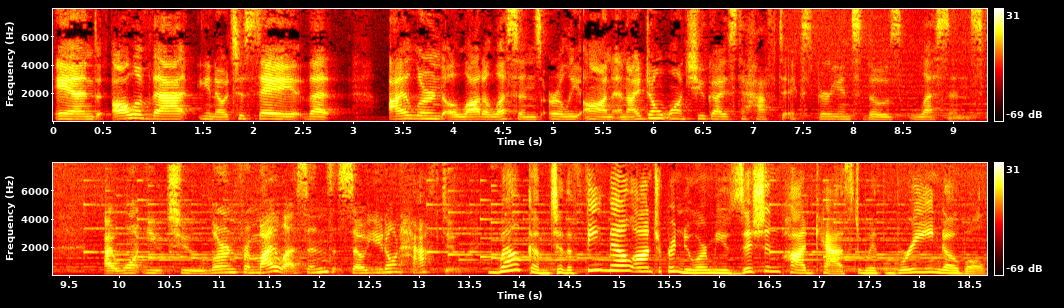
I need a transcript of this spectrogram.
And all of that, you know, to say that I learned a lot of lessons early on, and I don't want you guys to have to experience those lessons. I want you to learn from my lessons so you don't have to. Welcome to the Female Entrepreneur Musician Podcast with Bree Noble.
